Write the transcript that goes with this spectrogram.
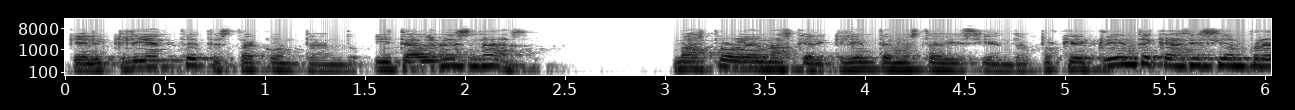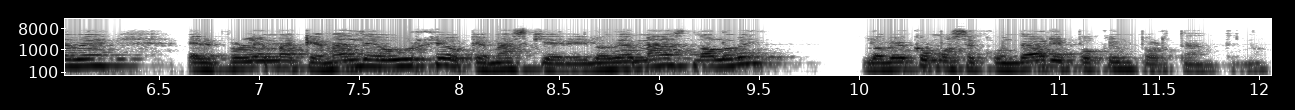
que el cliente te está contando y tal vez más más problemas que el cliente no está diciendo, porque el cliente casi siempre ve el problema que más le urge o que más quiere, y lo demás no lo ve, lo ve como secundario y poco importante, ¿no?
